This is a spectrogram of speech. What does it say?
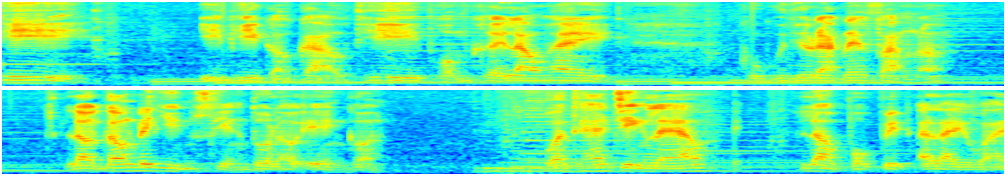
ที่ EP เก่าๆที่ผมเคยเล่าให้คุณคุณที่รักได้ฟังเนาะเราต้องได้ยินเสียงตัวเราเองก่อน ว่าแท้จริงแล้ว เราปกปิดอะไรไว้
